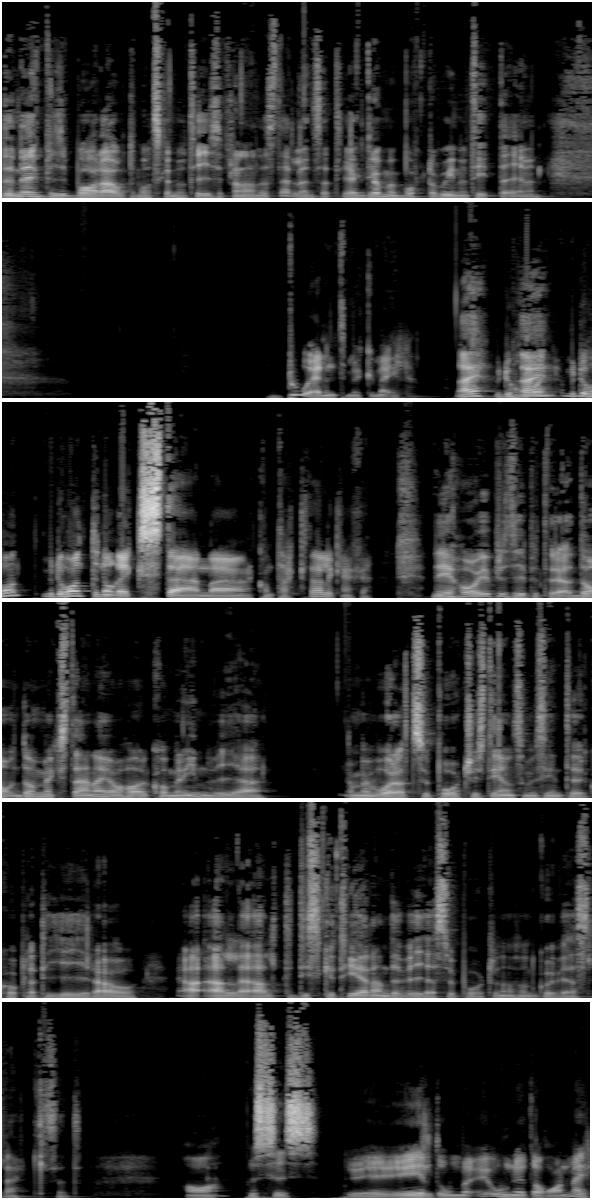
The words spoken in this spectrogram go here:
den är i princip bara automatiska notiser från andra ställen så jag glömmer bort att gå in och titta i den då är det inte mycket mail. Nej, men du, har, nej. Men, du har, men du har inte några externa kontakter eller kanske? Nej, jag har ju i princip inte det. De, de externa jag har kommer in via ja, men vårt supportsystem som vi sin tur kopplar till Gira och all, allt diskuterande via supporten och sånt går via Slack. Så att... Ja, precis. Det är helt onödigt att ha en mail.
